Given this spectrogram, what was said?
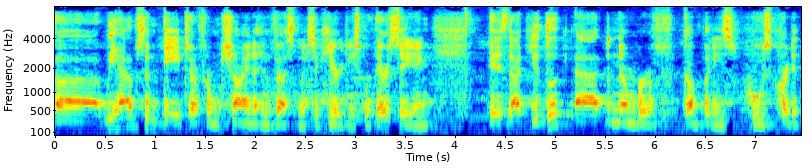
uh, we have some data from China Investment Securities. What they're saying is that you look at number of companies whose credit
